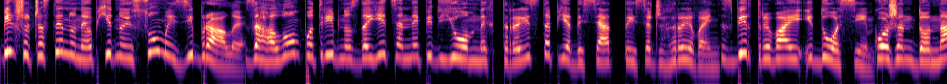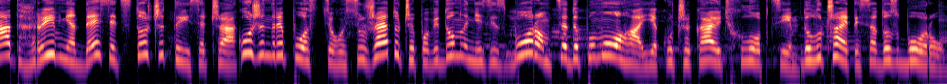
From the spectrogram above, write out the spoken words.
Більшу частину необхідної суми зібрали. Загалом потрібно, здається, непідйомних 350 тисяч гривень. Збір триває і досі. Кожен донат, гривня, 10, 100 чи тисяча. Кожен репост цього сюжету чи повідомлення зі збором це допомога, яку чекають хлопці. Долучайтеся до збору.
